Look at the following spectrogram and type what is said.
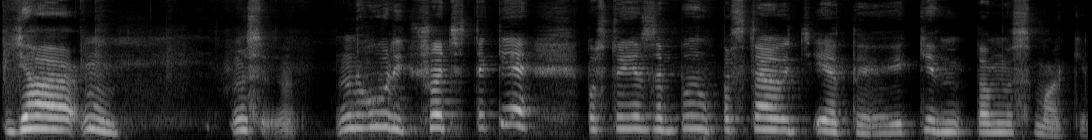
Я, ну, говорить, що це таке, просто я забив поставити это, які там на смаки.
